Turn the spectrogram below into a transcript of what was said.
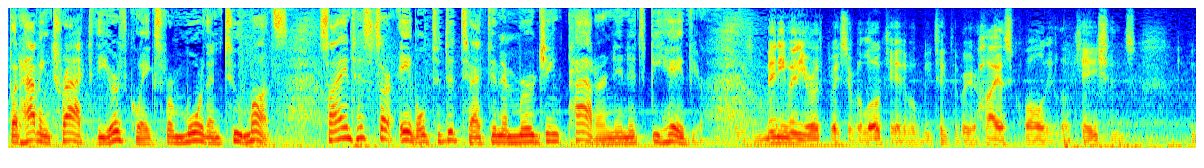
But having tracked the earthquakes for more than two months, scientists are able to detect an emerging pattern in its behavior. There's many, many earthquakes that were located, but we took the very highest quality locations. We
